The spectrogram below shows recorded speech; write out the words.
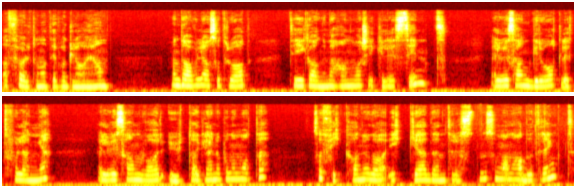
Da følte han at de var glad i han. Men da vil jeg også tro at de gangene han var skikkelig sint, eller hvis han gråt litt for lenge, eller hvis han var utagerende på noen måte, så fikk han jo da ikke den trøsten som han hadde trengt.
